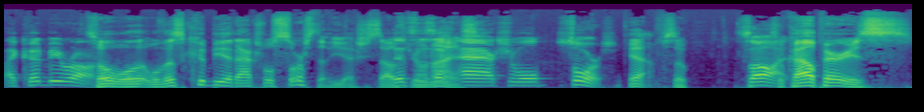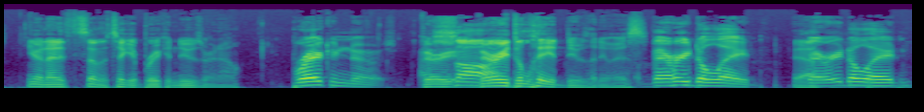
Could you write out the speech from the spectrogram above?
I could be wrong. So, well, well, this could be an actual source, though. You actually saw it this with your is own an eyes. actual source. yeah. So, Saw so it. Kyle Perry is here at 97 the ticket breaking news right now. Breaking news. I Very, saw very delayed news, anyways. very delayed. Yeah. Very delayed.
